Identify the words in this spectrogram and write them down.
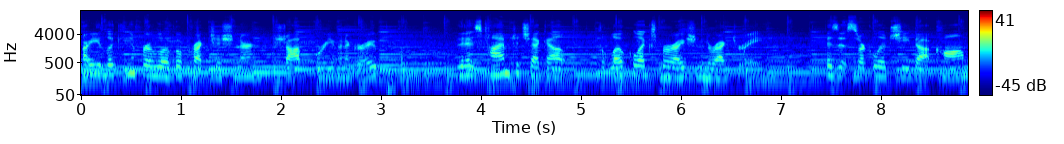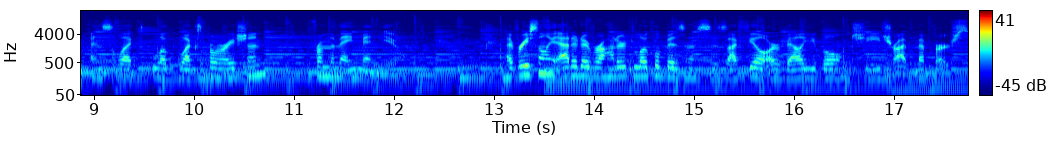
Are you looking for a local practitioner, shop, or even a group? Then it's time to check out the Local Exploration Directory. Visit circleofqi.com and select Local Exploration from the main menu. I've recently added over 100 local businesses I feel are valuable Qi Tribe members.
